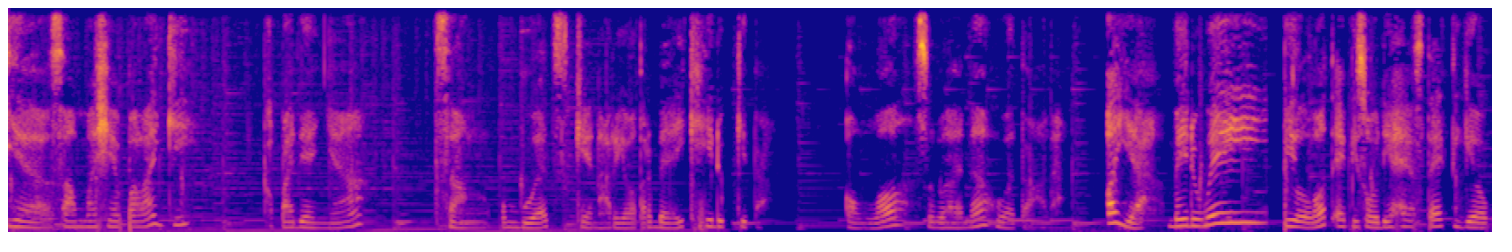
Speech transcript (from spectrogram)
Ya sama siapa lagi? Kepadanya sang pembuat skenario terbaik hidup kita. Allah Subhanahu wa Ta'ala. Oh iya, by the way, pilot episode hashtag 30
